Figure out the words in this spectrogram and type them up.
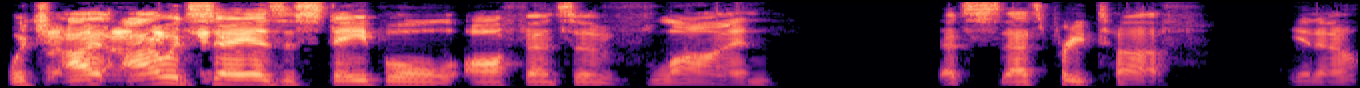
which I, I would say is a staple offensive line. That's that's pretty tough, you know.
